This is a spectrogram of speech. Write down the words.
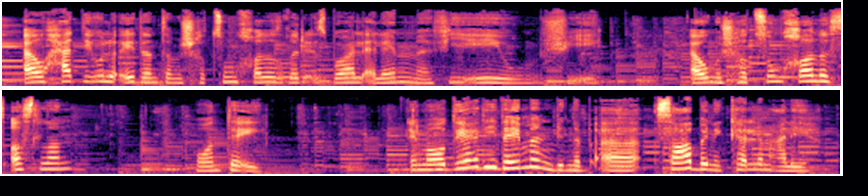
أو حد يقول إيه ده أنت مش هتصوم خالص غير أسبوع الالام ما في إيه ومش في إيه. أو مش هتصوم خالص أصلا. هو أنت إيه؟ المواضيع دي دايما بنبقى صعب نتكلم عليها.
